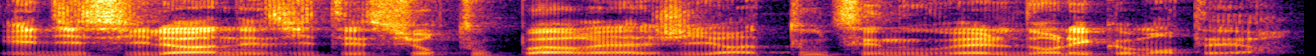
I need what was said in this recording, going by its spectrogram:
Et d'ici là, n'hésitez surtout pas à réagir à toutes ces nouvelles dans les commentaires.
